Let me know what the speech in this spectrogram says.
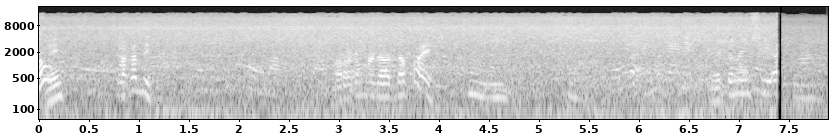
Oh. Eh? Lakad eh. Para kang madadapa eh. Hmm. Ito na yung CR.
